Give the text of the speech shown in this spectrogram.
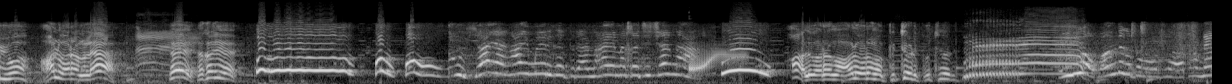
ஐயோ ஆள் வராங்களே. ஏய் கச்சிச்சானா ஆள் வராங்க ஆள் வராங்க. பிச்சை எடு பிச்சை எடு ஐயோ வந்துகிட்டு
